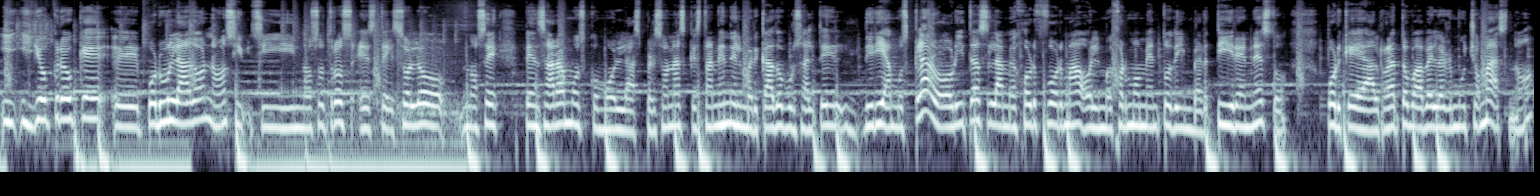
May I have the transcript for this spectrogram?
Y, yo creo que eh, por un lado, ¿no? Si, si, nosotros este, solo, no sé, pensáramos como las personas que están en el mercado bursátil, diríamos, claro, ahorita es la mejor forma o el mejor momento de invertir en esto, porque al rato va a valer mucho más, ¿no?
